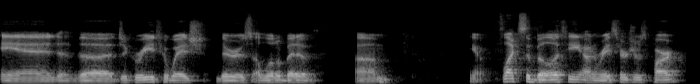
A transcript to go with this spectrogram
and the degree to which there's a little bit of um, you know flexibility on researchers' part,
